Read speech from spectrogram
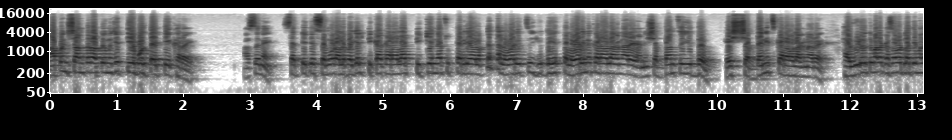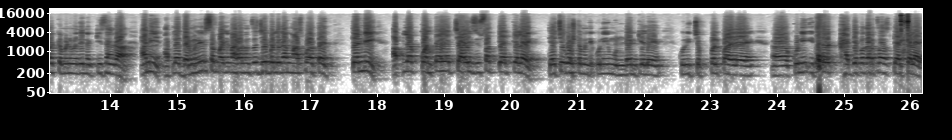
आपण शांत राहतोय म्हणजे ते बोलतायत ते खरं आहे असं नाही. सत्य ते समोर आलं पाहिजे. टीका करायला टीकेनंच उत्तर द्यावं लागतं. तलवारीचं युद्ध हे तलवारीनं करावं लागणार आहे आणि शब्दांचं युद्ध हे शब्दांनीच करावं लागणार आहे. हा व्हिडिओ तुम्हाला कसा वाटला ते मला कमेंटमध्ये नक्की सांगा. आणि आपल्या धर्मवीर संभाजी महाराजांचं जे बलिदान मास पाळतायत त्यांनी आपल्या कोणत्या चाळीस दिवसात त्याग केलाय. त्याची गोष्ट म्हणजे कुणी मुंडन केले कुणी चप्पल पाळले कुणी इतर खाद्यपदार्थाचा त्याग केलाय.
